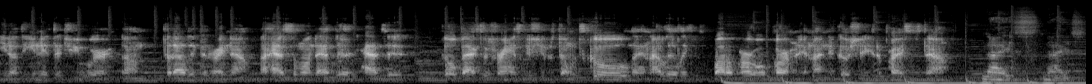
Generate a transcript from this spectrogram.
you know the unit that you were um, that I live in right now. I had someone that literally had to go back to France because she was done with school, and I literally just bought up her whole apartment and I negotiated the prices down. Nice, nice.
